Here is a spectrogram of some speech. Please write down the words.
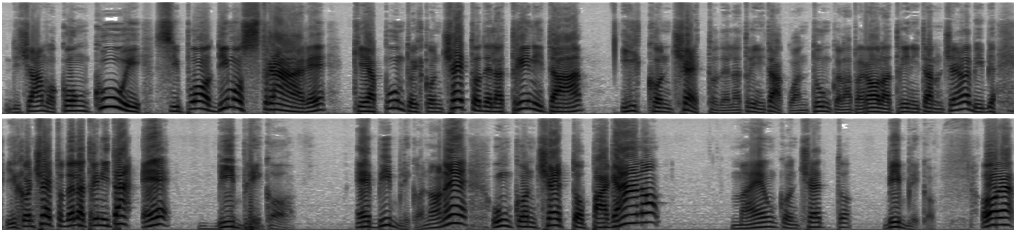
diciamo con cui si può dimostrare che appunto il concetto della Trinità il concetto della Trinità, quantunque la parola Trinità non c'è nella Bibbia, il concetto della Trinità è biblico. È biblico, non è un concetto pagano, ma è un concetto biblico. Ora,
